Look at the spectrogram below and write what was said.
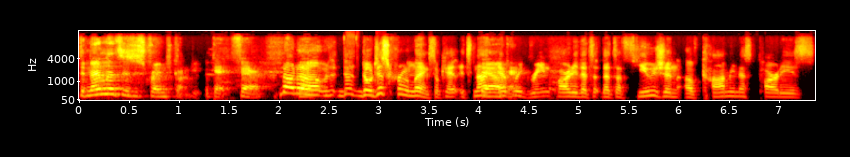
the Netherlands is a strange country. Okay, fair. No, no, no, no, just Groen Links. Okay, it's not Yeah, okay. every Green Party. That's that's a fusion of communist parties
